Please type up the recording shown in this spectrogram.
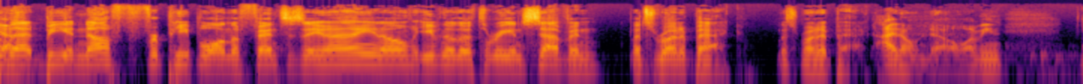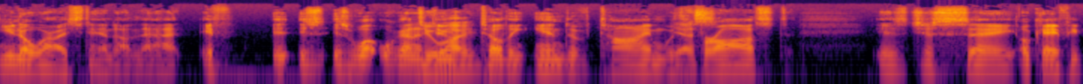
Yeah. that be enough for people on the fence to say, ah, you know, even though they're three and seven, let's run it back. Let's run it back. I don't know. I mean, you know where I stand on that. If is is what we're going to Do do, till the end of time with Yes. Frost is just say, okay, if he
